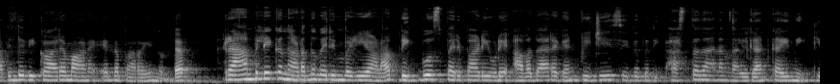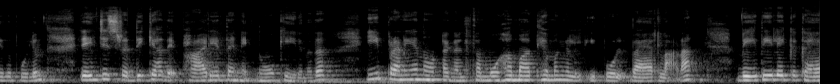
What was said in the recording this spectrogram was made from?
അതിന്റെ വികാരമാണ് എന്ന് പറയുന്നുണ്ട്. റാമ്പിലേക്ക് നടന്നു വരും വഴിയാണ് ബിഗ് ബോസ് പരിപാടിയുടെ അവതാരകൻ വിജയ് സേതുപതി ഹസ്തദാനം നൽകാൻ കൈ നീട്ടിയത് പോലും രഞ്ജി ശ്രദ്ധിക്കാതെ ഭാര്യയെ തന്നെ നോക്കിയിരുന്നത്. ഈ പ്രണയനോട്ടങ്ങൾ സമൂഹ മാധ്യമങ്ങളിൽ ഇപ്പോൾ വൈറലാണ്. വേദിയിലേക്ക് കയറി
